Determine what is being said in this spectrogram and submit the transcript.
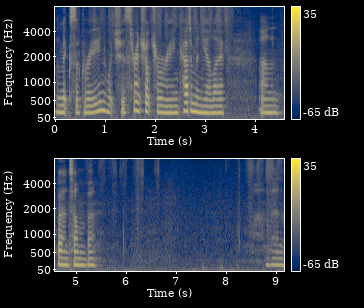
the mix of green, which is French ultramarine, cadmium yellow and burnt umber. And then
